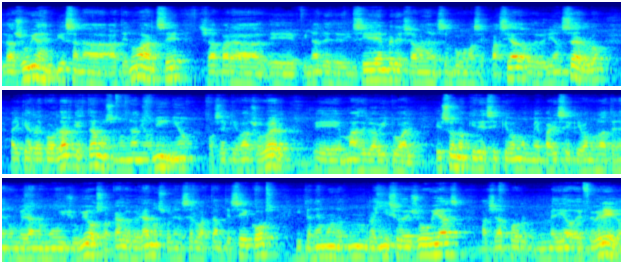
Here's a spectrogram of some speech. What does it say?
las lluvias empiezan a atenuarse, ya para eh, finales de diciembre ya van a ser un poco más espaciadas o deberían serlo hay que recordar que estamos en un año niño, o sea que va a llover eh, más de lo habitual. Eso no quiere decir que vamos, me parece que vamos a tener un verano muy lluvioso. Acá los veranos suelen ser bastante secos y tenemos un reinicio de lluvias allá por mediados de febrero.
